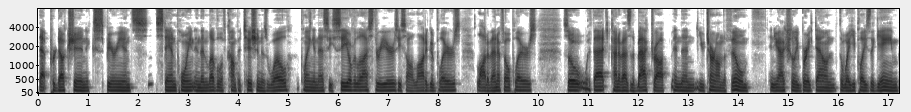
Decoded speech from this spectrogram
that production experience standpoint and then level of competition as well. Playing in the SEC over the last three years, he saw a lot of good players, a lot of NFL players. So, with that kind of as the backdrop, and then you turn on the film and you actually break down the way he plays the game,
